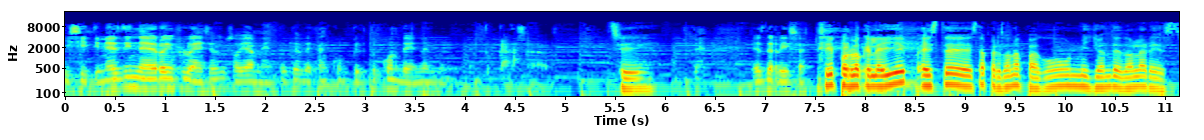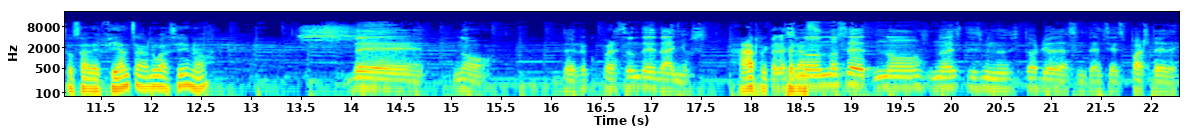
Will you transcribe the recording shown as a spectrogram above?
Y si tienes dinero e influencias, pues obviamente te dejan cumplir tu condena en, en tu casa. o sea, sí. es de risa. Sí, por lo que leí, este, esta persona pagó un millón de dólares, o sea, de fianza, algo así, ¿no? De... no, de recuperación de daños. Ah, Pero eso no, no, se, no, no es disminuitorio de la sentencia, es parte de...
